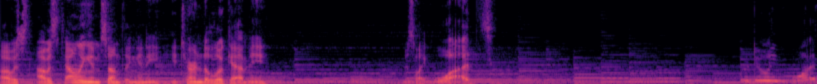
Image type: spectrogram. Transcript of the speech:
I was I was telling him something and he, he turned to look at me was like, what? You're doing what?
